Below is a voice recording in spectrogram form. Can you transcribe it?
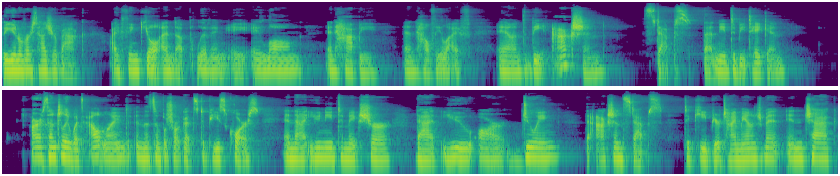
the universe has your back, I think you'll end up living a, a long and happy and healthy life. And the action steps that need to be taken are essentially what's outlined in the Simple Shortcuts to Peace course, and that you need to make sure that you are doing the action steps to keep your time management in check,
